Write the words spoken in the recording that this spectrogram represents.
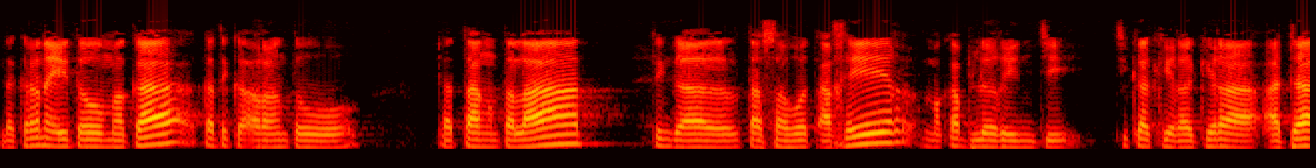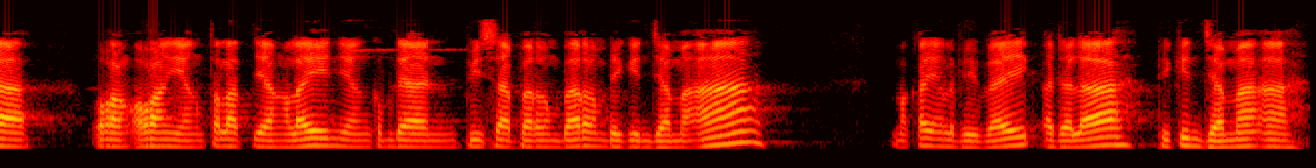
Nah, karena itu maka ketika orang itu datang telat, tinggal tasahud akhir, maka beliau rinci. Jika kira-kira ada orang-orang yang telat yang lain yang kemudian bisa bareng-bareng bikin jamaah, maka yang lebih baik adalah bikin jamaah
